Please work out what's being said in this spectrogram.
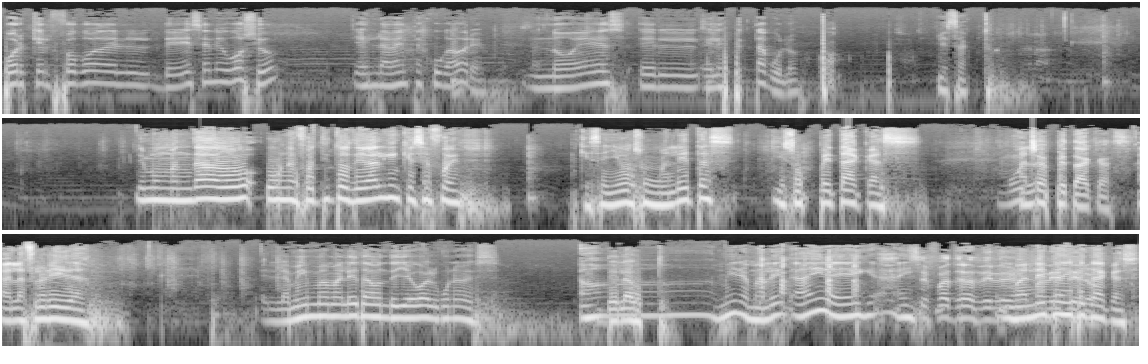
porque el foco del- de ese negocio es la venta de jugadores, no es el, el espectáculo. Exacto. Hemos mandado una fotito de alguien que se fue, que se llevó sus maletas y sus petacas. Muchas a la- petacas. A la Florida. En la misma maleta donde llegó alguna vez. del auto. Ah, Mira, maleta. Ah, mira, ahí- ahí- Se fue atrás del Maletas y petacas.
